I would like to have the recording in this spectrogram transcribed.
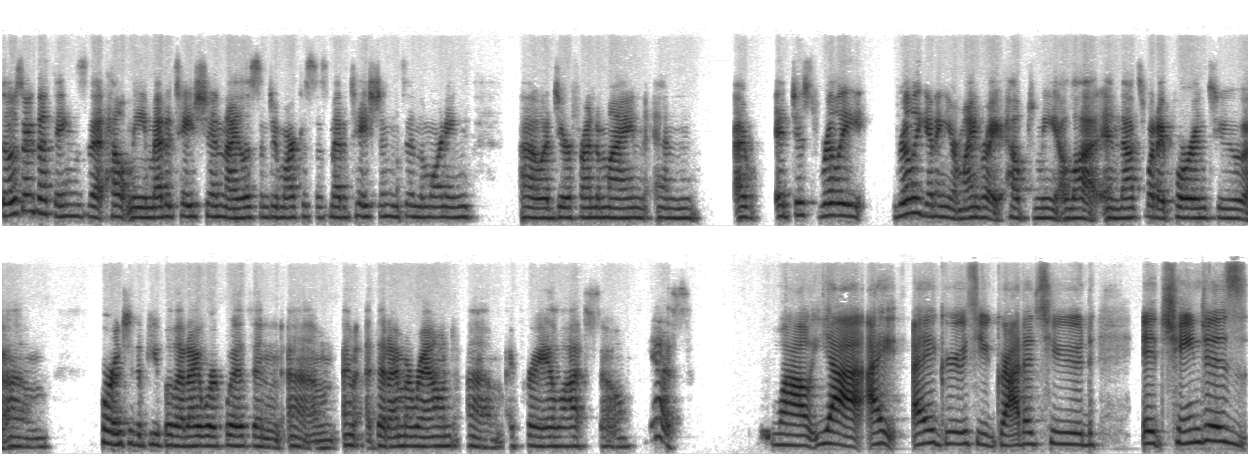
those are the things that help me. Meditation. I listen to Marcus's meditations in the morning uh, a dear friend of mine, and I it just really really getting your mind right helped me a lot, and that's what I pour into um, pour into the people that I work with and um, that I'm around. Um, I pray a lot, so yes. Wow, yeah, I I agree with you. Gratitude it changes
